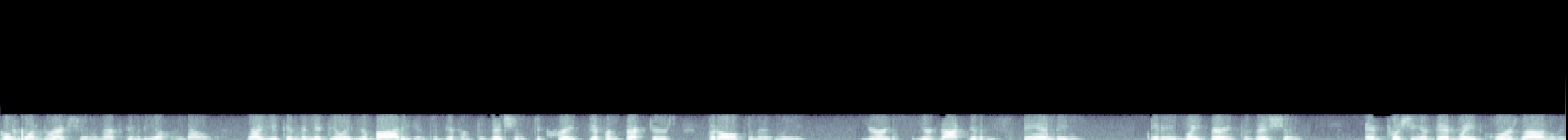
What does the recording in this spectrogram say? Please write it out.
go one direction, and that's going to be up and down. Now you can manipulate your body into different positions to create different vectors, but ultimately you're you're not going to be standing in a weight-bearing position and pushing a dead weight horizontally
